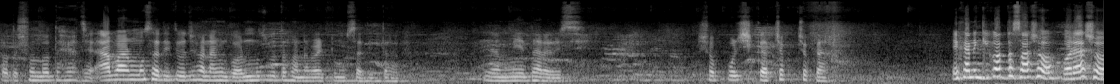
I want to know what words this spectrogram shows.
কত সুন্দর দেখা যায় আবার মশা দিতে যখন আমি ঘর মুছবো তখন আবার একটু মশা দিতে হবে। মেয়ে ধারা রয়েছে। সব পরিষ্কার, চকচকা। এখানে কি করতেছ? আসো, ঘরে আসো।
